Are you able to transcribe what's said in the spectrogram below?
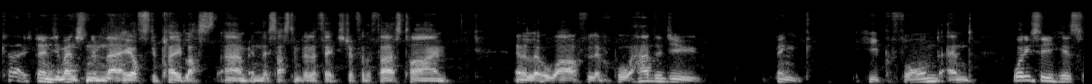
Curtis Jones, you mentioned him there. He obviously played last um, in this Aston Villa fixture for the first time in a little while for Liverpool. How did you think he performed, and what do you see his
